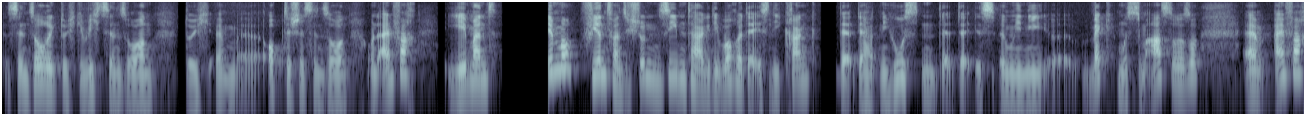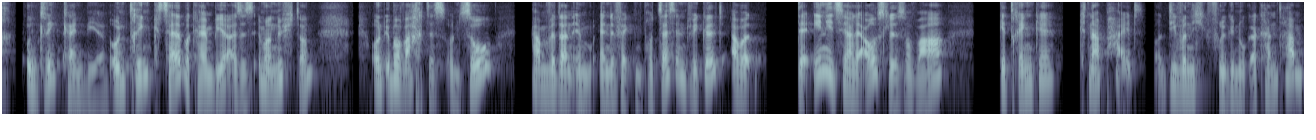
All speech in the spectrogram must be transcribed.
Sensorik, durch Gewichtssensoren, durch ähm, äh, optische Sensoren und einfach jemand immer 24 Stunden, sieben Tage die Woche, der ist nie krank, der, der hat nie Husten, der, der ist irgendwie nie äh, weg, muss zum Arzt oder so. Ähm, einfach Und trinkt kein Bier. und trinkt selber kein Bier, also ist immer nüchtern und überwacht es. Und so haben wir dann im Endeffekt einen Prozess entwickelt, aber der initiale Auslöser war Getränkeknappheit, die wir nicht früh genug erkannt haben.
